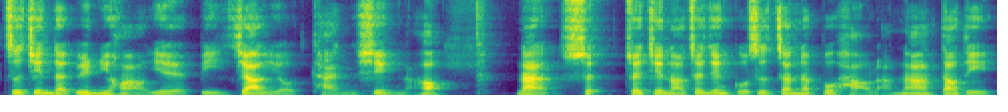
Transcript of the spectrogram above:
资金的运用哈也比较有弹性的哈。那是最近呢，最近股市真的不好了，那到底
